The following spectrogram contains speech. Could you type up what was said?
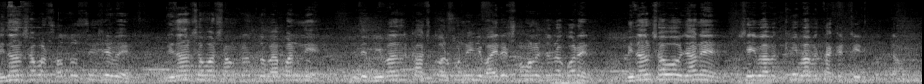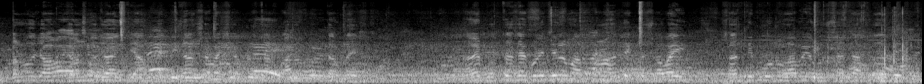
বিধানসভার সদস্য হিসেবে বিধানসভা সংক্রান্ত ব্যাপার নিয়ে যদি বিমান কাজকর্ম নিয়ে যে বাইরে সমালোচনা করেন বিধানসভাও জানে সেইভাবে কীভাবে তাকে ট্রিট করতাম জন্ম জন্ম জয়ন্তী আমরা বিধানসভায় সে পালন করতাম এসেছি। আমি প্রত্যাশা করেছিলাম আপনারা হয়তো একটু সবাই শান্তিপূর্ণভাবে অনুষ্ঠানটা আপনারা দেখবেন।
